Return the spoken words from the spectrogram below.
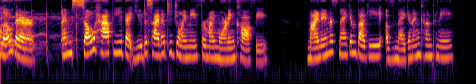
Hello there. I'm so happy that you decided to join me for my morning coffee. My name is Megan Buggy of Megan and Company,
